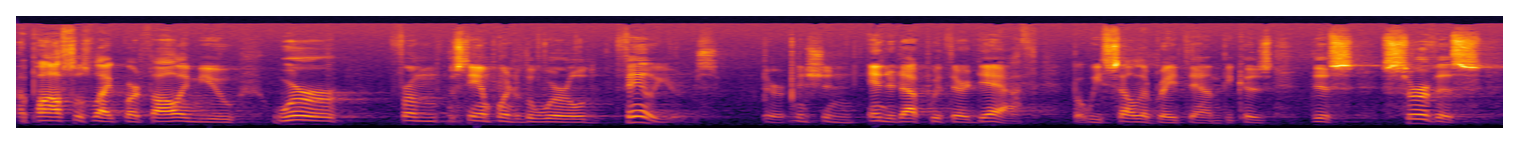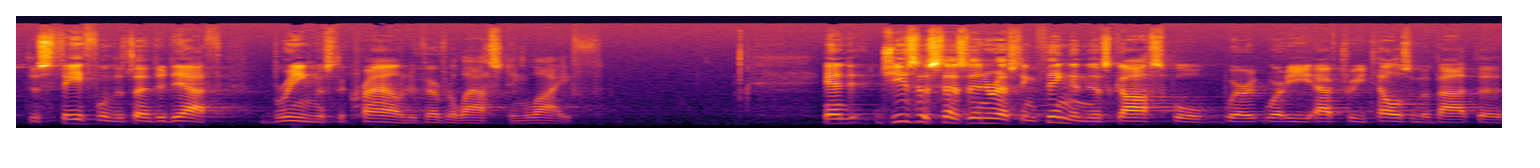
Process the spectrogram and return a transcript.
apostles like Bartholomew were, from the standpoint of the world, failures. Their mission ended up with their death, but we celebrate them because this service, this faithfulness unto death, brings the crown of everlasting life. And Jesus says an interesting thing in this gospel where, where he, after he tells them about the,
